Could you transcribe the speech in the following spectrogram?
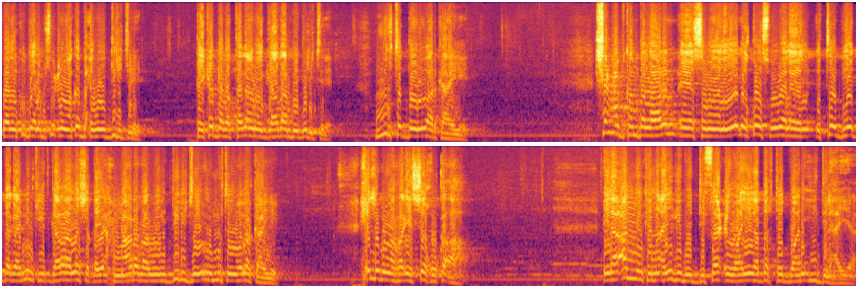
waadan ku daala masuucin waan ka baxay way dili jireen. Tay ka daba tagaan oy gaadaan bay dili jireen. Murtad baynu u arkahayeen shacabkan ballaaran ee soomaaliyeed ee qoys baba le etoobiya dagaa ninkii galada la shaqeeya axmaarada way dili jireen inuu murtad u arkahayeen xilliguna ra'iis sheekhu ka ahaa ilaa aminkana ayagiibuu difaaci waa iyaga dartood baana ii dilhayaa.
